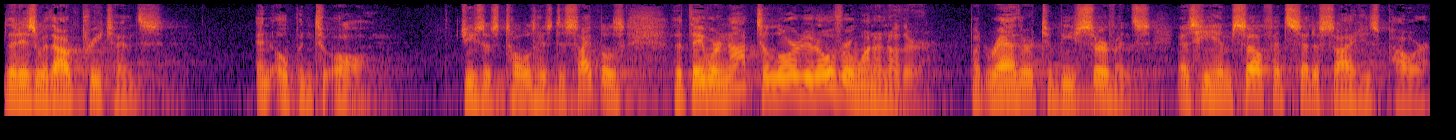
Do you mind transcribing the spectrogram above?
that is without pretense and open to all. Jesus told his disciples that they were not to lord it over one another, but rather to be servants, as he himself had set aside his power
